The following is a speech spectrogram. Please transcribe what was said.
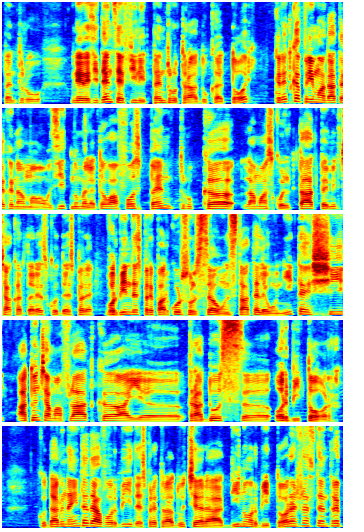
pentru unei rezidențe Filit pentru traducători Cred că prima dată când am auzit numele tău a fost pentru că l-am ascultat pe Mircea Cărtărescu despre, vorbind despre parcursul său în Statele Unite și atunci am aflat că ai uh, tradus uh, Orbitor. Dar înainte de a vorbi despre traducerea din Orbitor, aș vrea să te întreb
